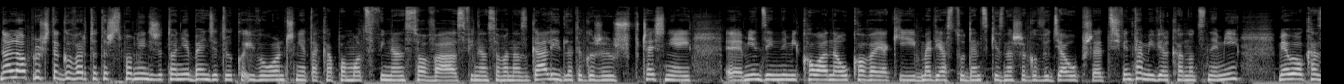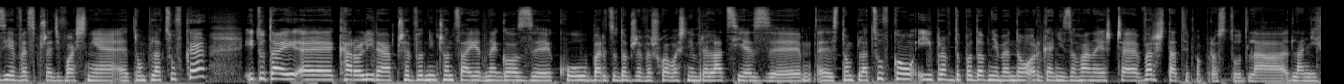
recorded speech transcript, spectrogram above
No ale oprócz tego warto też wspomnieć, że to nie będzie tylko i wyłącznie taka pomoc finansowa, sfinansowana z gali, dlatego że już wcześniej między innymi koła naukowe, jak i media studenckie z naszego wydziału przed świętami wielkanocnymi miały okazję wesprzeć właśnie e, tą placówkę. I tutaj e, Karolina, przewodnicząca jednego z kół, bardzo dobrze weszła właśnie w relacje z, e, z tą placówką i prawdopodobnie będą organizowane jeszcze warsztaty po prostu dla, dla nich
